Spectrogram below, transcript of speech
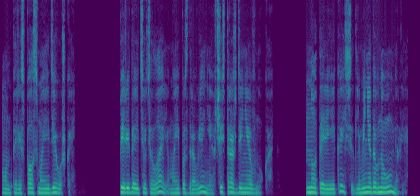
Он переспал с моей девушкой. Передай тете Лайле мои поздравления в честь рождения внука. Но Терри и Кейси для меня давно умерли,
